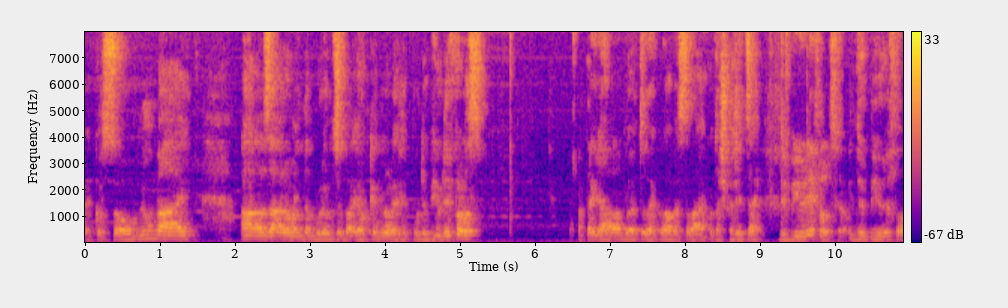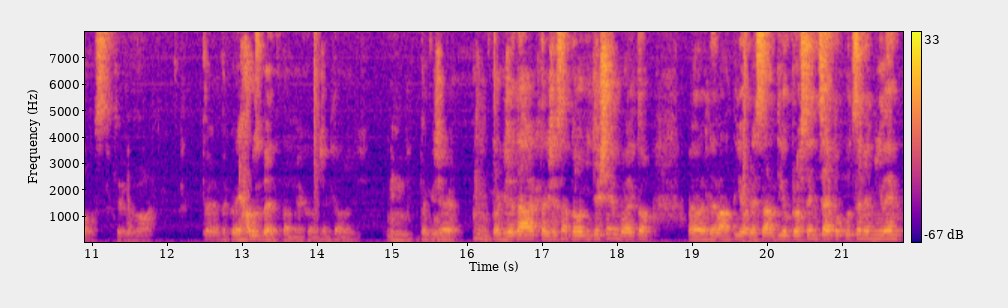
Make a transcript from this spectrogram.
jako jsou New Might a zároveň tam budou třeba i rock'n'rolly typu The Beautifuls a tak dále. Bude to taková veselá jako taškařice. The Beautifuls, jo? The Beautifuls. Ty vole. To je takový house band tam jako na Gentleman. Mm-hmm. Takže, takže tak, takže se na to hodně těším, bude to 9. Eh, 10. prosince, pokud se nemýlím,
